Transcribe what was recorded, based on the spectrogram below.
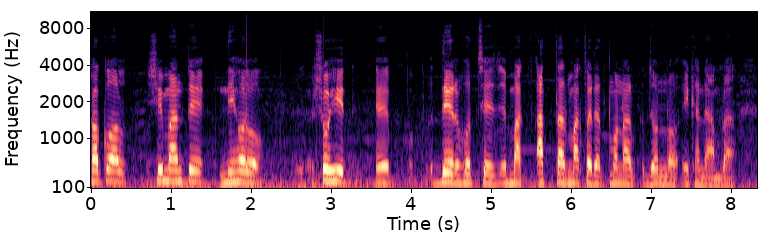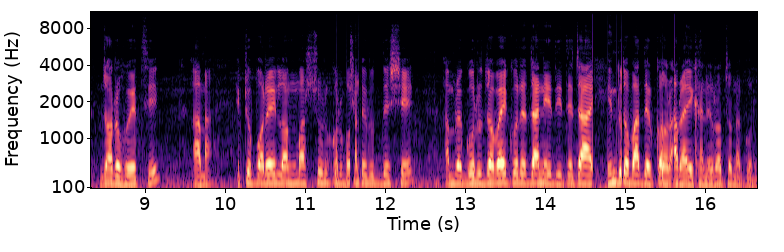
সকল সীমান্তে নিহত শহীদ দের হচ্ছে যে আত্মার মাগফেরাত মনার জন্য এখানে আমরা জড়ো হয়েছি। আমরা একটু পরে লং মার্চ শুরু করব। তাদের উদ্দেশ্যে আমরা গরু জবাই করে জানিয়ে দিতে চাই হিন্দুত্ববাদের কর আমরা এখানে রচনা করব।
